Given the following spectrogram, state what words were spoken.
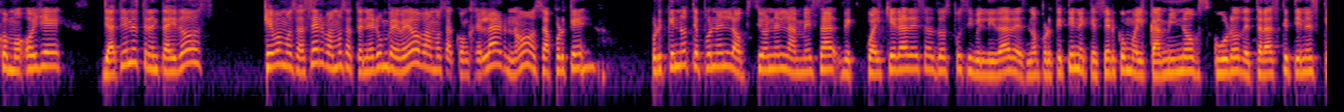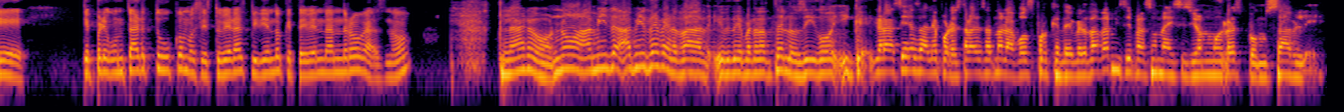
Como, oye, ya tienes 32, ¿qué vamos a hacer? ¿Vamos a tener un bebé o vamos a congelar, no? O sea, ¿por qué, ¿por qué no te ponen la opción en la mesa de cualquiera de esas dos posibilidades, no? ¿Por qué tiene que ser como el camino oscuro detrás que tienes que, que preguntar tú como si estuvieras pidiendo que te vendan drogas, ¿no? Claro, no, a mí, a mí de verdad, de verdad te los digo, y que gracias, Ale, por estar alzando la voz, porque de verdad a mí se me hace una decisión muy responsable.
